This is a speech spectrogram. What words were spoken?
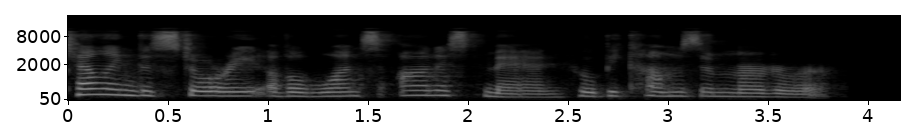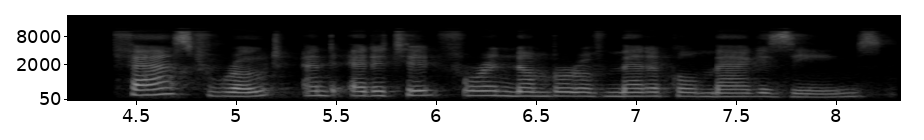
telling the story of a once honest man who becomes a murderer. Fast wrote and edited for a number of medical magazines,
